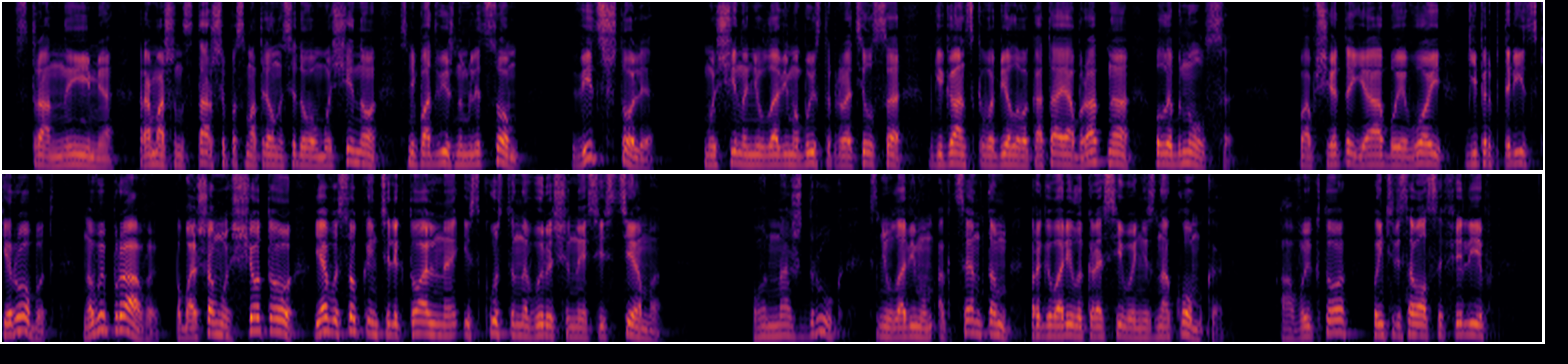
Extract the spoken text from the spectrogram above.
Странное имя. Ромашин-старший посмотрел на седого мужчину с неподвижным лицом. Виц, что ли? Мужчина неуловимо быстро превратился в гигантского белого кота и обратно улыбнулся. Вообще-то я боевой гиперптеридский робот, но вы правы. По большому счету, я высокоинтеллектуальная искусственно выращенная система. Он наш друг, с неуловимым акцентом проговорила красивая незнакомка. А вы кто? поинтересовался Филипп.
